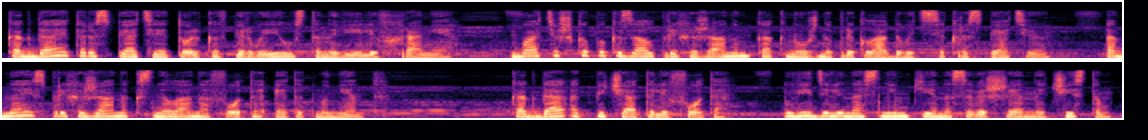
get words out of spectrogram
Когда это распятие только впервые установили в храме, батюшка показал прихожанам, как нужно прикладываться к распятию. Одна из прихожанок сняла на фото этот момент. Когда отпечатали фото, увидели на снимке на совершенно чистом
